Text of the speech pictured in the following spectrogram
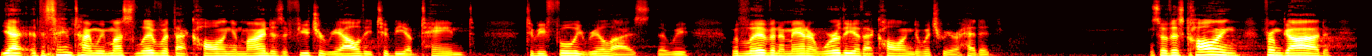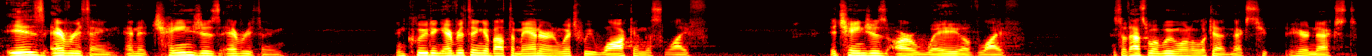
Yet, at the same time, we must live with that calling in mind as a future reality to be obtained, to be fully realized, that we would live in a manner worthy of that calling to which we are headed. And so, this calling from God is everything, and it changes everything. including everything about the manner in which we walk in this life. It changes our way of life. And so that's what we want to look at next here next.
